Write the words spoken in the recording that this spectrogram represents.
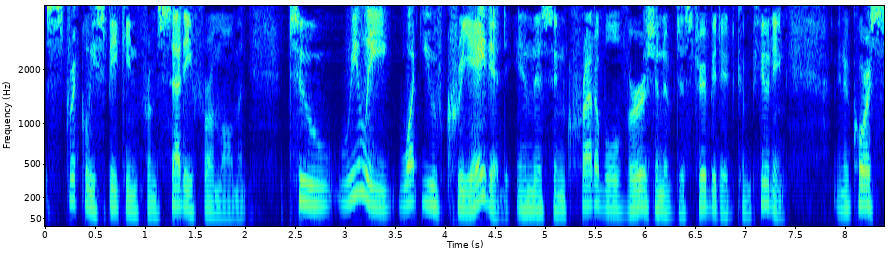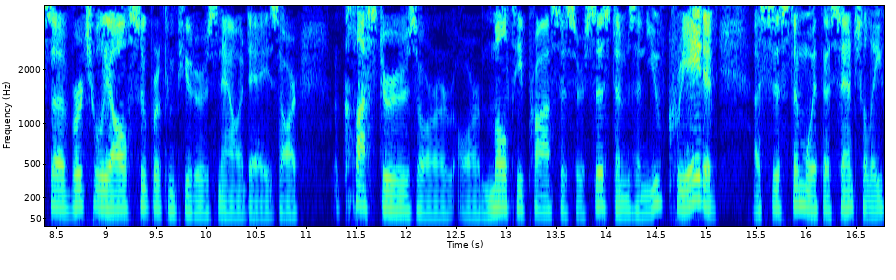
strictly speaking, from SETI for a moment to really what you've created in this incredible version of distributed computing. And of course, uh, virtually all supercomputers nowadays are clusters or, or multi-processor systems, and you've created a system with essentially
